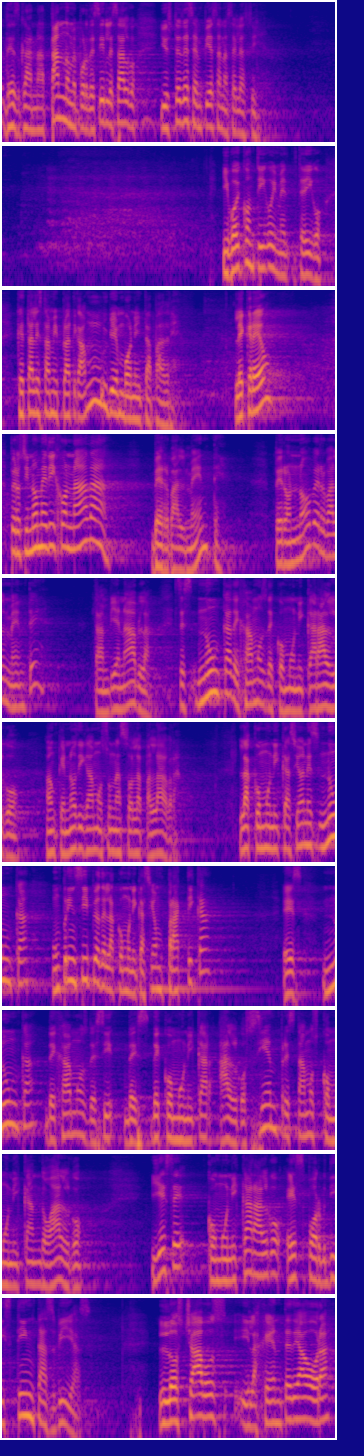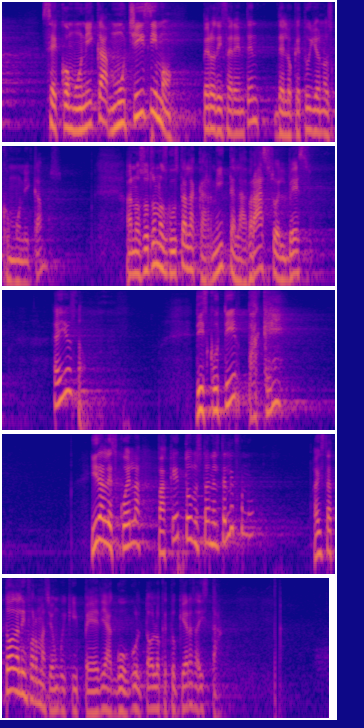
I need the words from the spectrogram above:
desganatándome por decirles algo y ustedes empiezan a hacerle así. Y voy contigo y te digo, ¿qué tal está mi plática? Mm, bien bonita, padre. ¿Le creo? Pero si no me dijo nada, verbalmente, pero no verbalmente también habla. nunca dejamos de comunicar algo, aunque no digamos una sola palabra. La comunicación es nunca, un principio de la comunicación práctica es nunca dejamos de, de comunicar algo, siempre estamos comunicando algo. Y ese comunicar algo es por distintas vías. Los chavos y la gente de ahora se comunica muchísimo, pero diferente de lo que tú y yo nos comunicamos. A nosotros nos gusta la carnita, el abrazo, el beso. Ellos no. Discutir, ¿para qué? Ir a la escuela, ¿para qué? Todo está en el teléfono. Ahí está toda la información, Wikipedia, Google, todo lo que tú quieras, ahí está.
